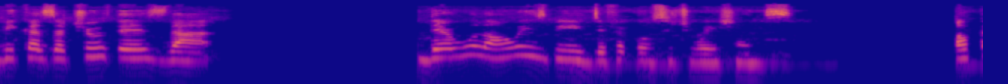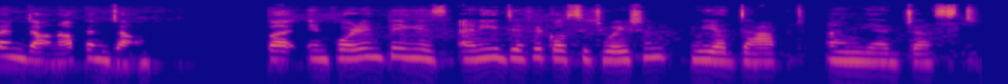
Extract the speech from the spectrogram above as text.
because the truth is that there will always be difficult situations. Up and down up and down. But important thing is any difficult situation we adapt and we adjust.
